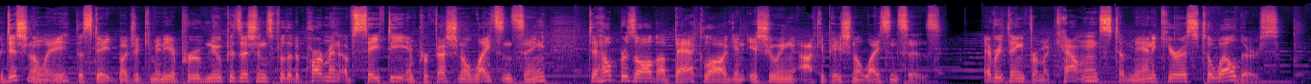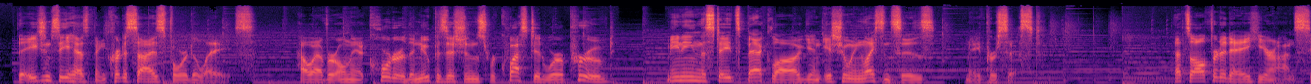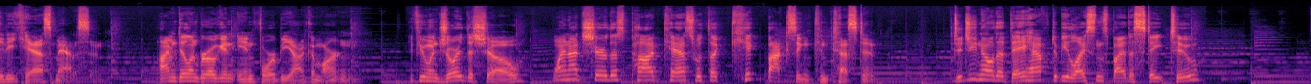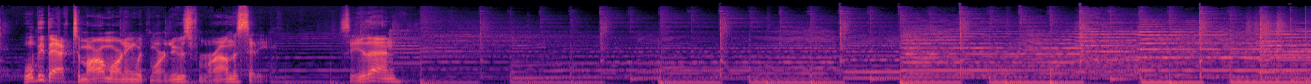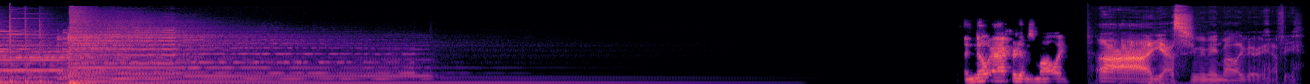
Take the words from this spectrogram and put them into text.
Additionally, the State Budget Committee approved new positions for the Department of Safety and Professional Licensing to help resolve a backlog in issuing occupational licenses. Everything from accountants to manicurists to welders. The agency has been criticized for delays. However, only a quarter of the new positions requested were approved, meaning the state's backlog in issuing licenses may persist. That's all for today here on CityCast Madison. I'm Dylan Brogan in for Bianca Martin. If you enjoyed the show, why not share this podcast with a kickboxing contestant? Did you know that they have to be licensed by the state too? We'll be back tomorrow morning with more news from around the city. See you then. No acronyms, Molly. Ah, yes, we made Molly very happy.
